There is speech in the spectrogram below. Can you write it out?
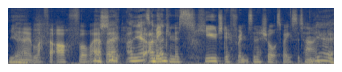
Yeah. you know, laugh it off or whatever. it. And yeah, it's and- and- making a s- huge difference in a short space of time. Yeah,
